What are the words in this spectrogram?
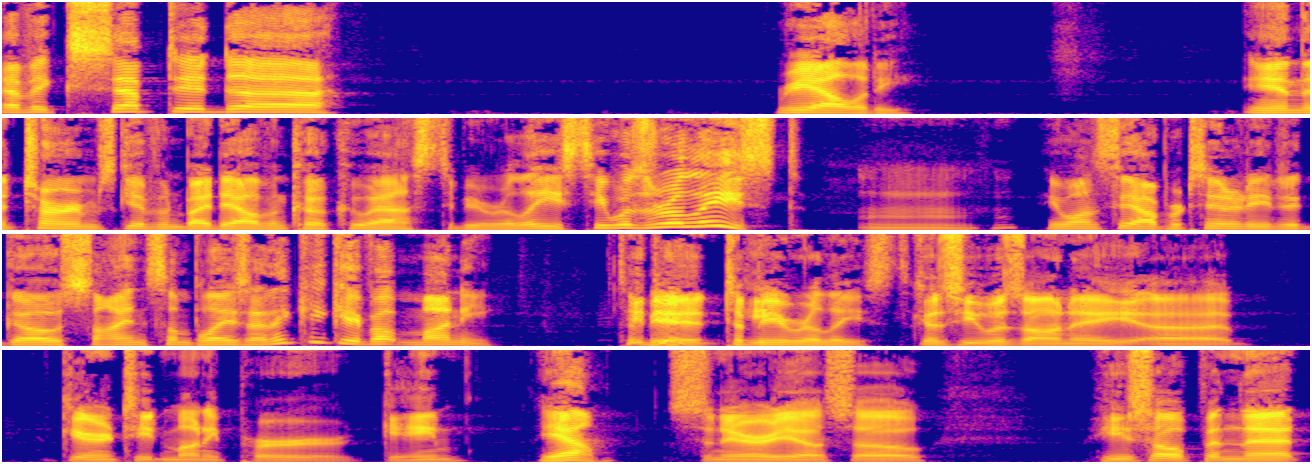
have accepted uh, reality in the terms given by Dalvin Cook, who asked to be released. He was released. Mm-hmm. He wants the opportunity to go sign someplace. I think he gave up money to He be, did. to He- be released. because he was on a uh, guaranteed money per game Yeah. scenario. So he's hoping that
